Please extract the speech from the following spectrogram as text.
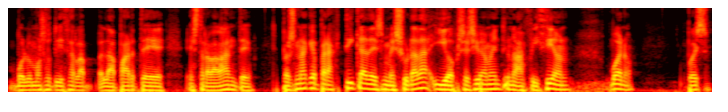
volvemos a utilizar la, parte extravagante, persona que practica desmesurada y obsesivamente una afición. Bueno, pues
